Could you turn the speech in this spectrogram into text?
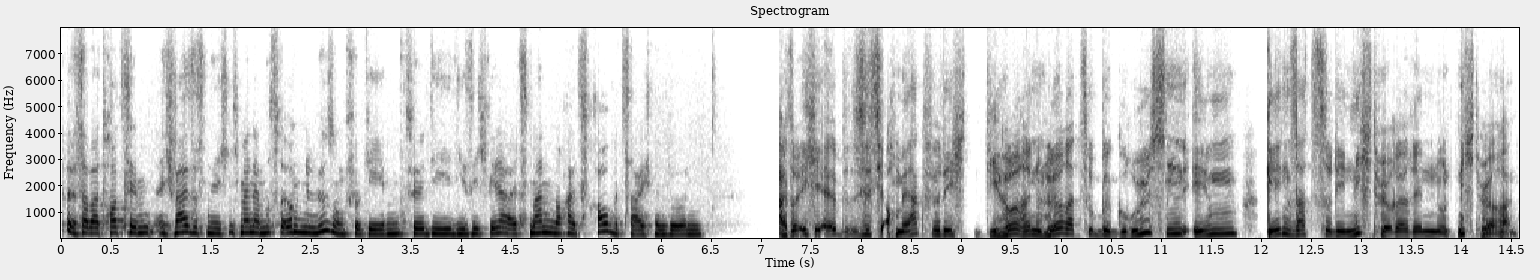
Ist aber trotzdem, ich weiß es nicht. Ich meine, da muss da irgendeine Lösung für geben, für die, die sich weder als Mann noch als Frau bezeichnen würden. Also ich, äh, es ist ja auch merkwürdig, die Hörerinnen und Hörer zu begrüßen im Gegensatz zu den Nichthörerinnen und Nichthörern.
